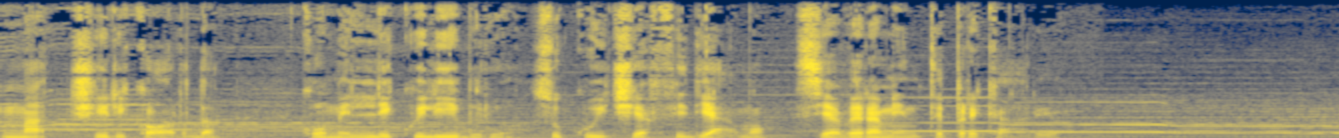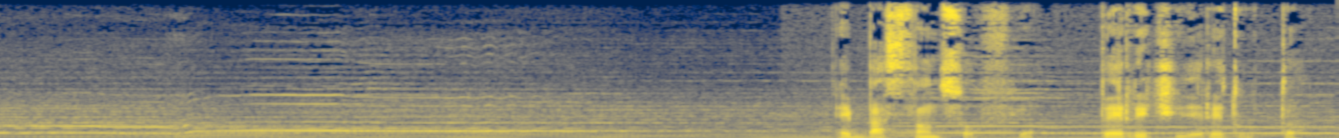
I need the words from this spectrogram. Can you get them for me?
ma ci ricorda come l'equilibrio su cui ci affidiamo sia veramente precario. E basta un soffio per recidere tutto.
